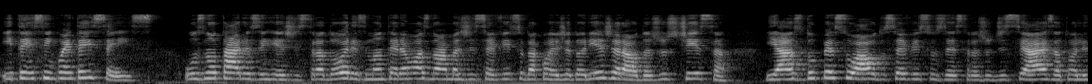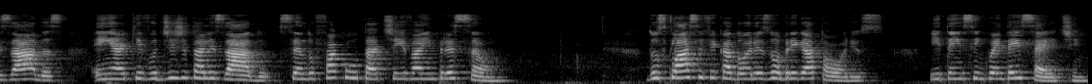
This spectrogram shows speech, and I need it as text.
Item 56. Os notários e registradores manterão as normas de serviço da Corregedoria Geral da Justiça e as do pessoal dos serviços extrajudiciais atualizadas em arquivo digitalizado, sendo facultativa a impressão. Dos classificadores obrigatórios. Item 57.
